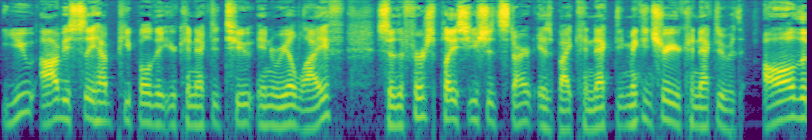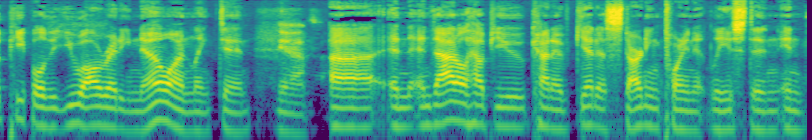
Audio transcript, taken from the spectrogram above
you obviously have people that you're connected to in real life. So the first place you should start is by connecting, making sure you're connected with all the people that you already know on LinkedIn. Yeah. Uh, and and that'll help you kind of get a starting point at least in in,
